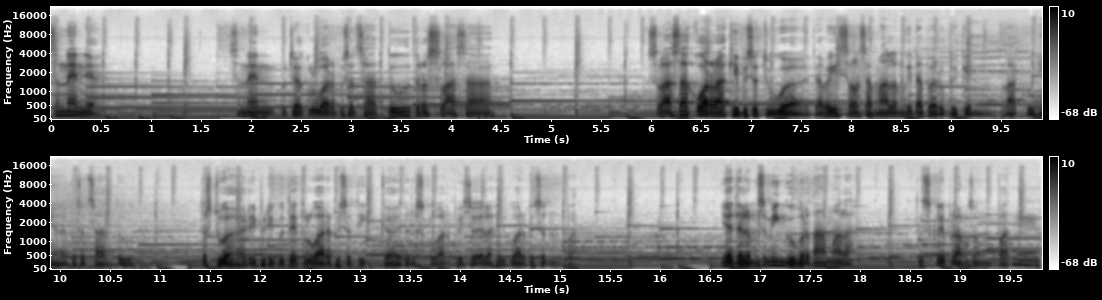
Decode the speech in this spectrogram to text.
Senin ya? Senin udah keluar episode 1 terus Selasa Selasa keluar lagi episode 2 tapi Selasa malam kita baru bikin lagunya episode 1 terus dua hari berikutnya keluar episode 3 terus keluar besok lagi keluar episode 4 ya dalam seminggu pertama lah itu skrip langsung 4 Hmm.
